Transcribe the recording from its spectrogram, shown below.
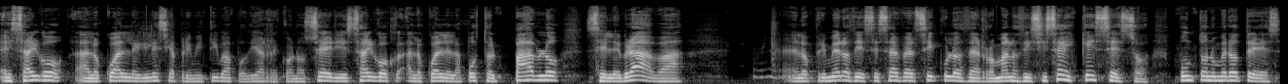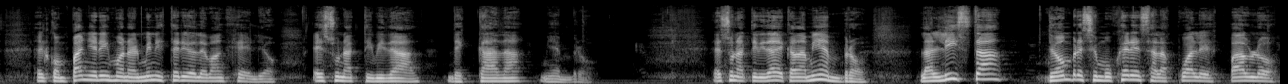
Es algo a lo cual la iglesia primitiva podía reconocer y es algo a lo cual el apóstol Pablo celebraba en los primeros 16 versículos de Romanos 16. ¿Qué es eso? Punto número 3. El compañerismo en el ministerio del Evangelio es una actividad de cada miembro es una actividad de cada miembro. La lista de hombres y mujeres a las cuales Pablo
